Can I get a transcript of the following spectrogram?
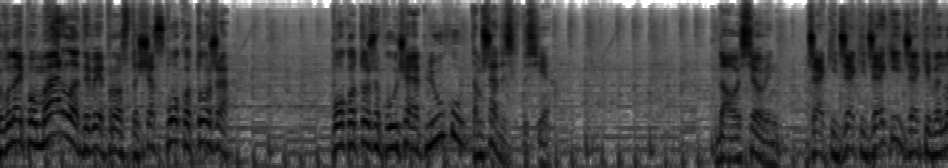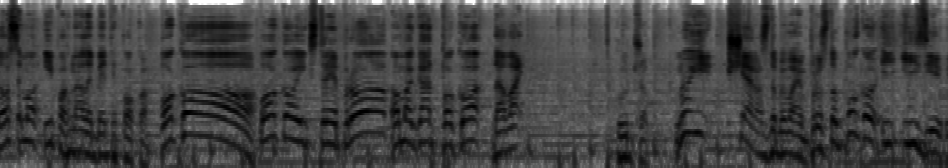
Ну вона й померла, диви просто. Щас Поко теж. Поко теж получає плюху. Там ще десь хтось є. Да, ось він. Джекі, Джекі, Джекі, Джекі виносимо і погнали бити Поко. Поко! Поко X3 Pro. Омагад, Поко, давай. Job. Ну і ще раз добиваємо просто поко і ізі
